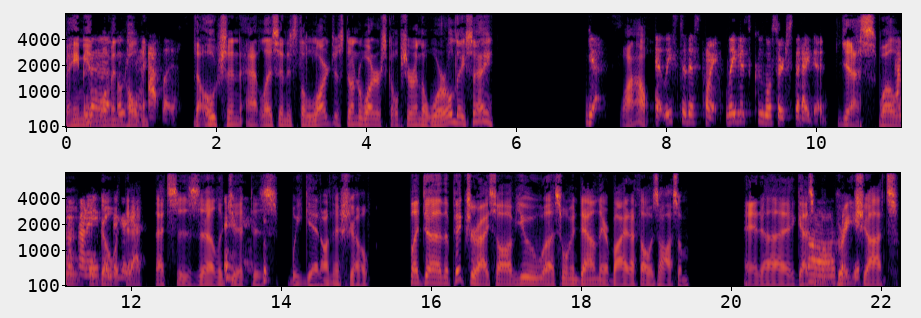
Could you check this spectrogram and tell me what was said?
Bahamian the woman Ocean holding Atlas. the Ocean Atlas, and it's the largest underwater sculpture in the world. They say. Yes. Wow. At least to this point, latest Google search that I did. Yes. Well, we'll, we'll go with that. yet. That's as uh, legit as we get on this show. But uh, the picture I saw of you uh, swimming down there by it, I thought was awesome, and uh, got some Oh, great shots.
